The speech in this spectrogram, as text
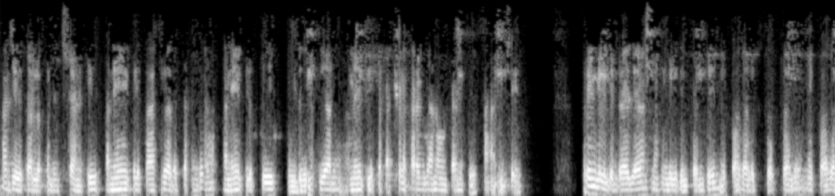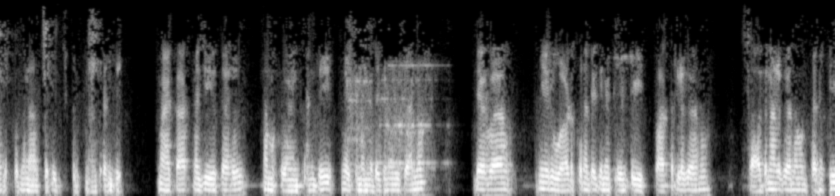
మా జీవితాల్లో ఫలించడానికి అనేకులకు ఆశీర్వాదకరంగా అనేకులకి విడుదలగాను అనేకులకు రక్షణకరంగాను ఉండడానికి సహాయం చేయండి ప్రేంగిలిగిన రాజా మహిళగిన తండ్రి మీ పాదాలకు స్తోత్రాలు మీ పాదాలు పొందనాలు ఆచరించుకుంటున్నాను తండ్రి. మా యొక్క ఆత్మ జీవితాలు నమ్మకమైన తండ్రి మీకు నమ్మదగిన విధానం దేవ మీరు వాడుకునదగినటువంటి పాత్రలుగాను సాధనాలుగాను ఉండటానికి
